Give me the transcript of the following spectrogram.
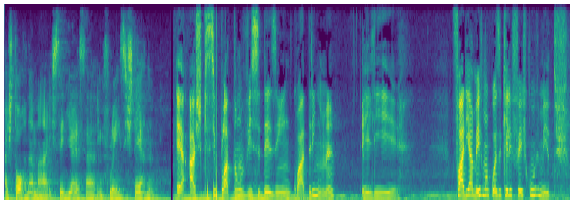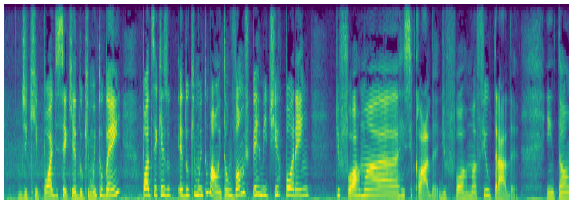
as torna mais seria essa influência externa? É, acho que se Platão visse desenho em quadrinho, né, ele faria a mesma coisa que ele fez com os mitos, de que pode ser que eduque muito bem, pode ser que eduque muito mal. Então vamos permitir, porém, de forma reciclada, de forma filtrada. Então,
